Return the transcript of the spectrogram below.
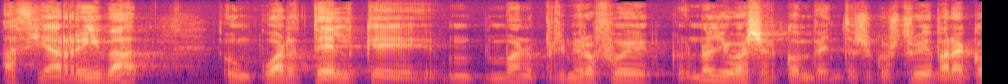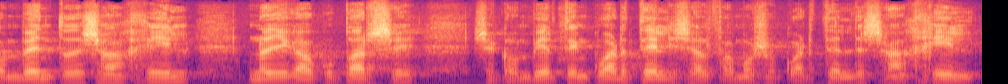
hacia arriba, un cuartel que, bueno, primero fue, no llegó a ser convento, se construye para convento de San Gil, no llega a ocuparse, se convierte en cuartel y es el famoso cuartel de San Gil,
